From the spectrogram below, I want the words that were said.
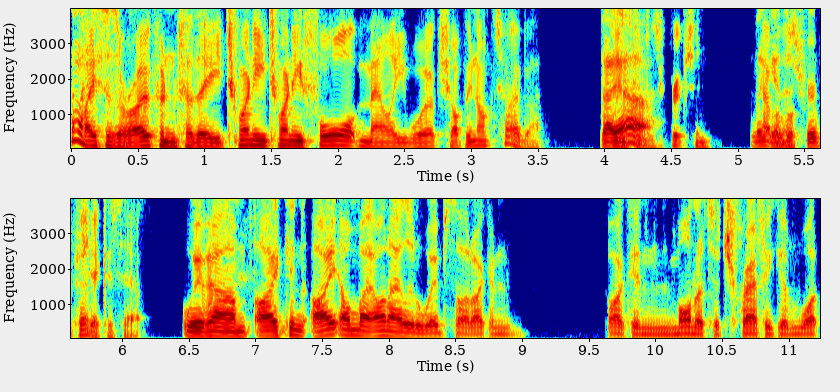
Places are open for the 2024 Mallee workshop in October. They Link are. description. Link Have a in the look. description. Check us out. We've um I can I on my on our little website I can I can monitor traffic and what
